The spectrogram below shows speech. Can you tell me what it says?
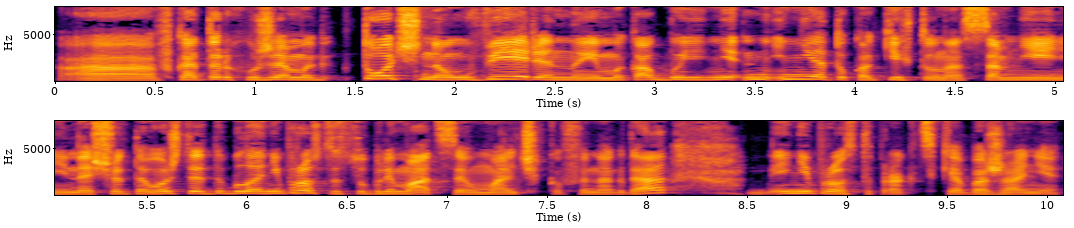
а, в которых уже мы точно уверены, мы как бы не, нету каких-то у нас сомнений насчет того, что это была не просто сублимация у мальчиков иногда, и не просто практики обожания.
